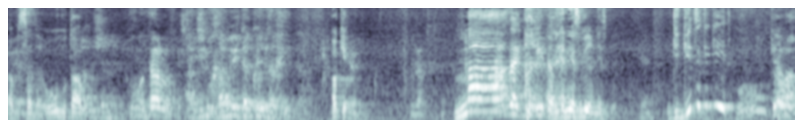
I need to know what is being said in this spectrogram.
אבל בסדר, הוא מותר לו. לא. הוא מותר לו. אפילו חמש דקות זכית. אוקיי. תודה. מה... מה זה הגיגית אני- הזאת? אני אסביר, אני אסביר. כן. גיגית זה גיגית, כמו קערה.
